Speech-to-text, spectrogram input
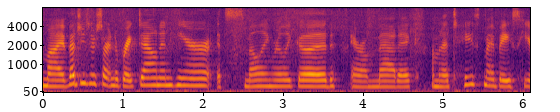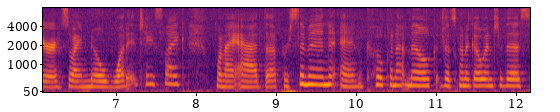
My veggies are starting to break down in here. It's smelling really good, aromatic. I'm gonna taste my base here so I know what it tastes like when I add the persimmon and coconut milk that's gonna go into this.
